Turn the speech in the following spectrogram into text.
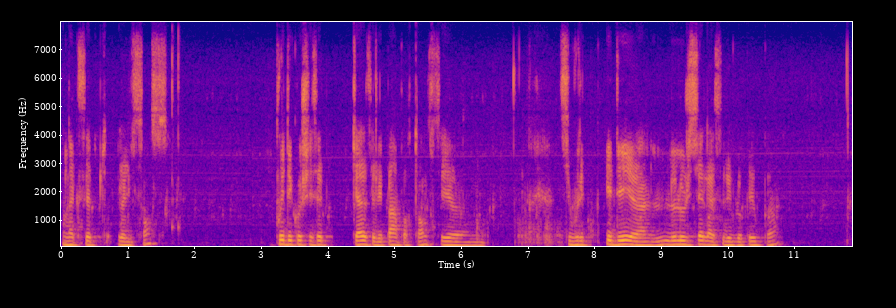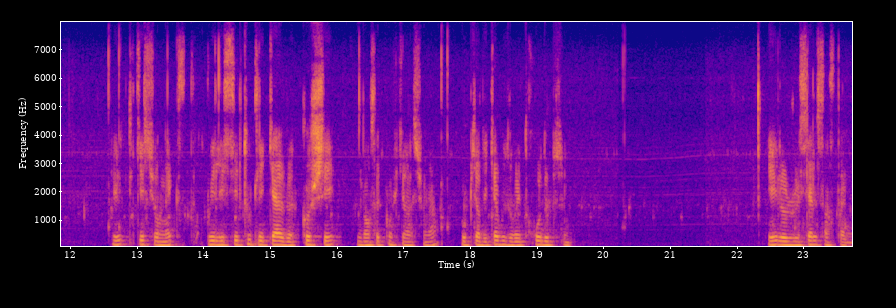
On accepte la licence. Vous pouvez décocher cette elle n'est pas importante. C'est euh, si vous voulez aider euh, le logiciel à se développer ou pas. Et cliquez sur Next. Vous pouvez laisser toutes les cases cochées dans cette configuration-là. Au pire des cas, vous aurez trop d'options et le logiciel s'installe.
